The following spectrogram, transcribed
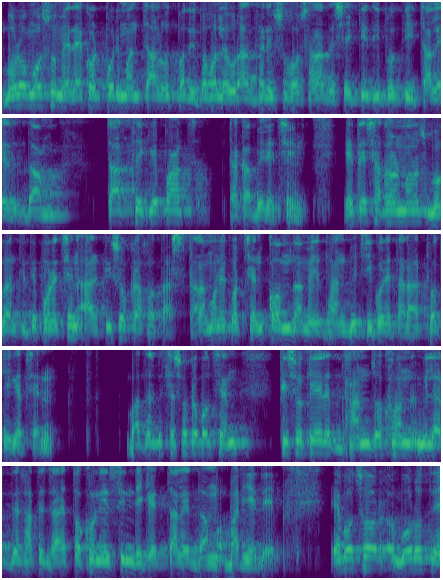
বড় মৌসুমে রেকর্ড পরিমাণ চাল উৎপাদিত হলেও রাজধানী সহ সারা দেশে কেজি প্রতি চালের দাম চার থেকে পাঁচ টাকা বেড়েছে। এতে সাধারণ মানুষ ভোগান্তিতে পড়েছেন আর কৃষকরা হতাশ। তারা মনে করছেন, কম দামে ধান বিক্রি করে তারা ঠকে গেছেন। বাজার বিশ্লেষকরা বলছেন, কৃষকের ধান যখন মিলারদের হাতে যায়, তখনই সিন্ডিকেট চালের দাম বাড়িয়ে দেয়। এবছর বোরোতে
